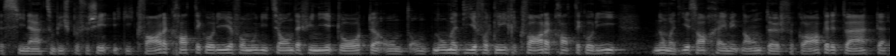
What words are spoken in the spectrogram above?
Es sind auch zum Beispiel verschiedene Gefahrenkategorien von Munition definiert worden und, und nur die von der gleichen Gefahrenkategorie, nur diese Sachen miteinander dürfen gelagert werden.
